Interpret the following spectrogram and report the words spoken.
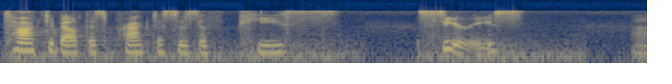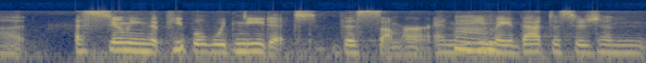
talked about this practices of peace series, uh, assuming that people would need it this summer. And we Hmm. made that decision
